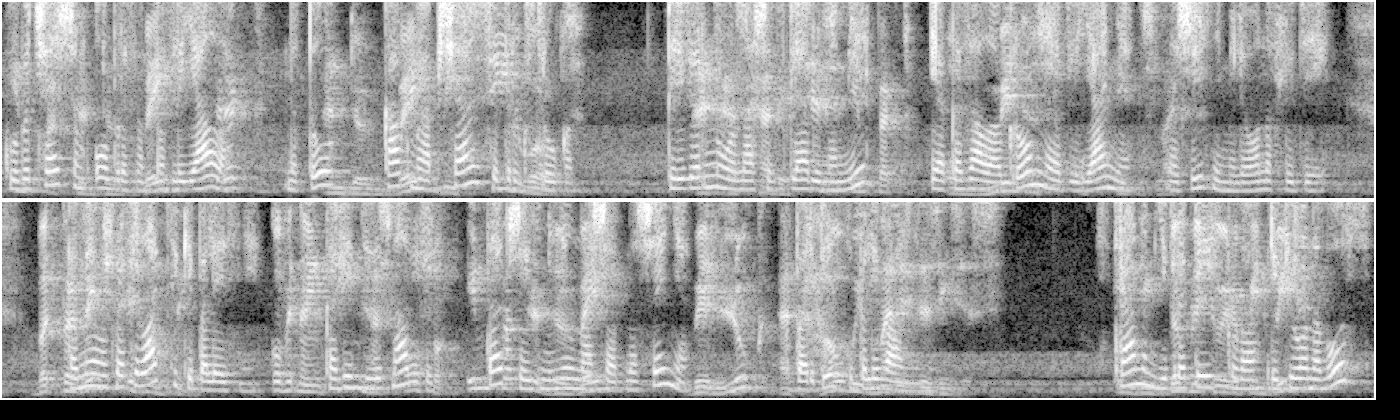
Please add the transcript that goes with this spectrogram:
глубочайшим образом повлияла на то, как мы общаемся друг с другом, перевернула наши взгляды на мир и оказала огромное влияние на жизни миллионов людей. Помимо профилактики болезней, COVID-19 также изменил наши отношения к борьбе с заболеваниями. Странам Европейского региона ВОЗ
